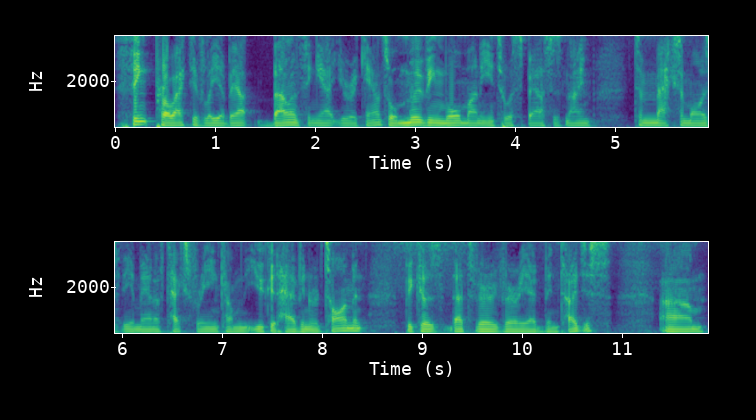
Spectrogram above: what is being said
think proactively about balancing out your accounts or moving more money into a spouse's name to maximize the amount of tax free income that you could have in retirement because that's very, very advantageous. Um,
